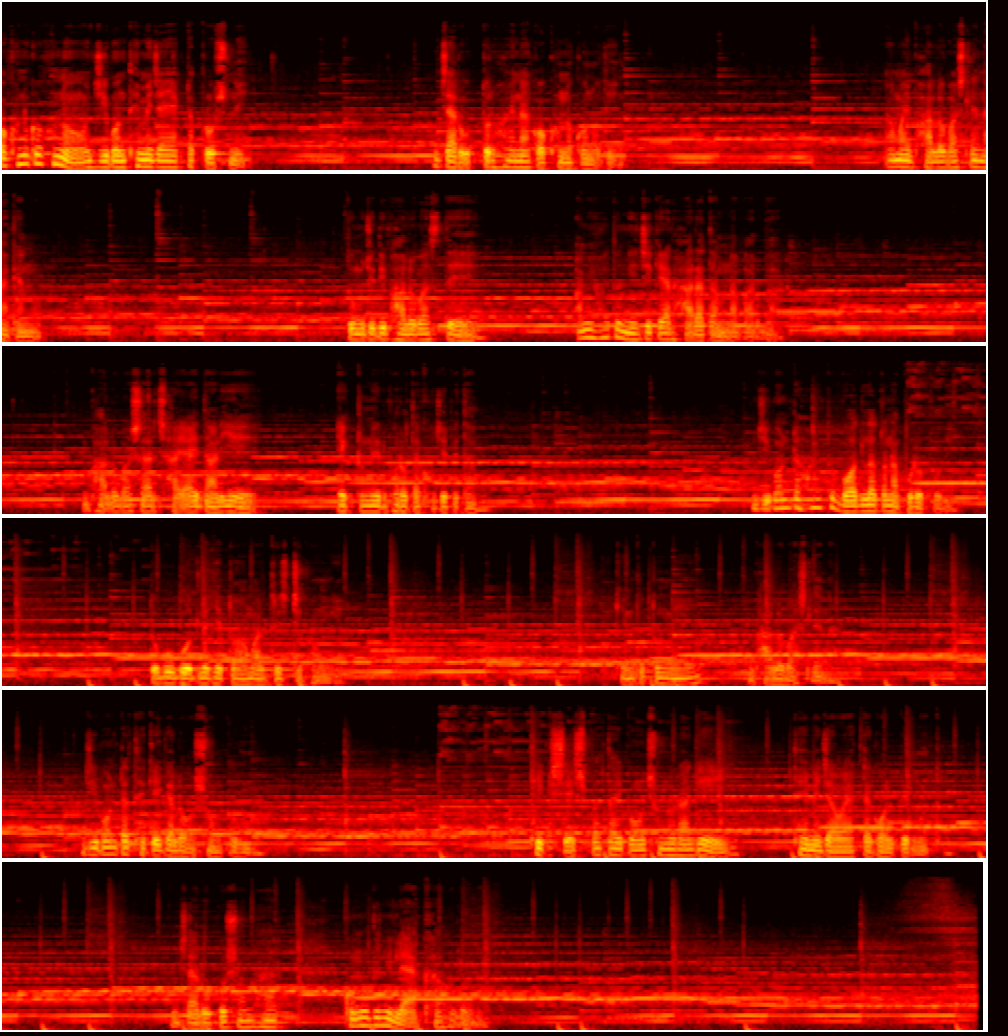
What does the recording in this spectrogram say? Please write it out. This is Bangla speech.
কখনো কখনো জীবন থেমে যায় একটা প্রশ্নে, যার উত্তর হয় না কখনো কোনো দিন আমায় ভালোবাসলে না কেন? তুমি যদি ভালোবাসতে, আমি হয়তো নিজেকে আর হারাতাম না বারবার। ভালোবাসার ছায়ায় দাঁড়িয়ে একটু নির্ভরতা খুঁজে পেতাম। জীবনটা হয়তো বদলাতো না পুরোপুরি। তবু বদলে যেত আমার দৃষ্টিভঙ্গি। কিন্তু তুমি ভালোবাসলে না। জীবনটা থেকে গেল অসম্পূর্ণ। ঠিক শেষ পাতায় পৌঁছানোর আগেই থেমে যাওয়া একটা গল্পের মতো। যার উপসংহার কোনোদিনই লেখা হলো না।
